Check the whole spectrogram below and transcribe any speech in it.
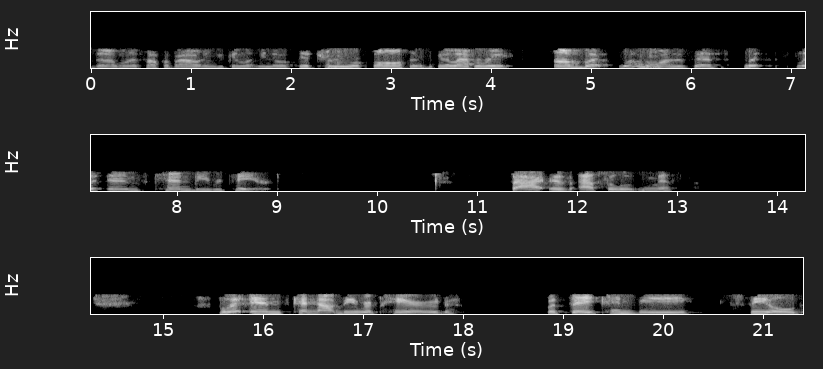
that I want to talk about, and you can let me know if they're true or false, and you can elaborate. Um, but one of the Mhm. ones that says split split ends can be repaired. That is absolute myth. split ends cannot be repaired, but they can be sealed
